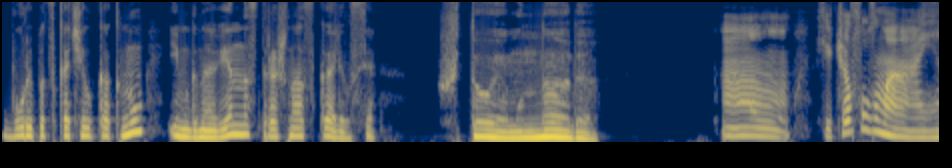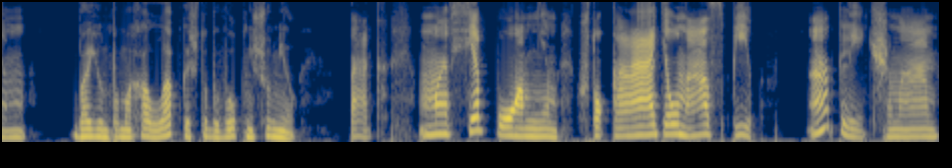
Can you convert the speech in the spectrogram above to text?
Бурый подскочил к окну и мгновенно страшно оскалился. «Что ему надо?» «Ну, сейчас узнаем». Баюн помахал лапкой, чтобы волк не шумел. Так, мы все помним, что Катя у нас спит. Отлично.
